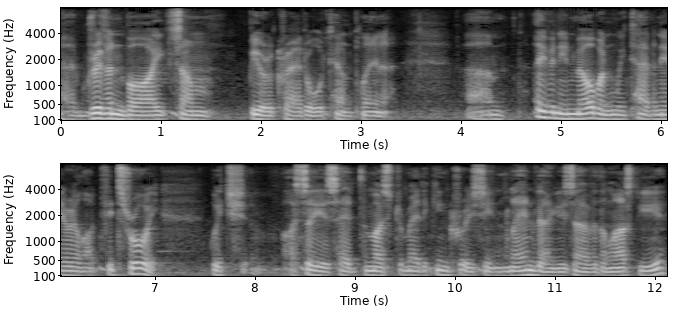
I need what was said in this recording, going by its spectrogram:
uh, driven by some bureaucrat or town planner. Um, even in Melbourne, we have an area like Fitzroy, which I see has had the most dramatic increase in land values over the last year.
